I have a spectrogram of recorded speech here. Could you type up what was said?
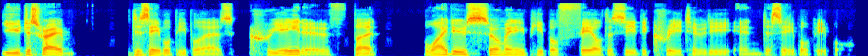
You describe disabled people as creative, but why do so many people fail to see the creativity in disabled people?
